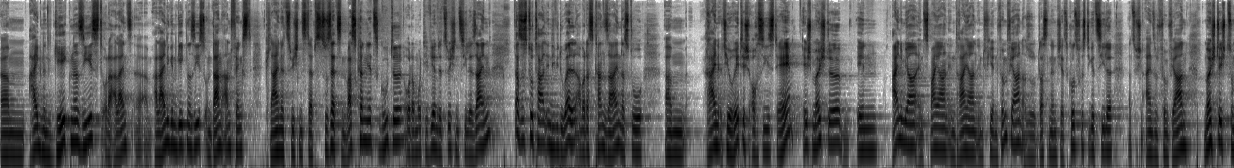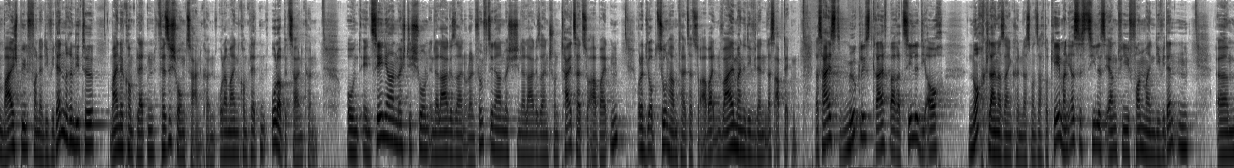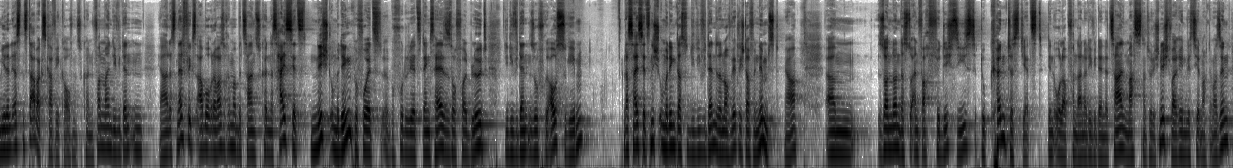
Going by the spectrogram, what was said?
ähm, eigenen Gegner siehst oder allein, äh, alleinigen Gegner siehst und dann anfängst, kleine Zwischensteps zu setzen. Was können jetzt gute oder motivierende Zwischenziele sein? Das ist total individuell, aber das kann sein, dass du ähm, rein theoretisch auch siehst, hey, ich möchte in einem Jahr, in zwei Jahren, in drei Jahren, in vier, in fünf Jahren, also das nenne ich jetzt kurzfristige Ziele, zwischen eins und fünf Jahren, möchte ich zum Beispiel von der Dividendenrendite meine kompletten Versicherungen zahlen können oder meinen kompletten Urlaub bezahlen können. Und in zehn Jahren möchte ich schon in der Lage sein, oder in 15 Jahren möchte ich in der Lage sein, schon Teilzeit zu arbeiten oder die Option haben, Teilzeit zu arbeiten, weil meine Dividenden das abdecken. Das heißt, möglichst greifbare Ziele, die auch noch kleiner sein können, dass man sagt, okay, mein erstes Ziel ist irgendwie von meinen Dividenden äh, mir den ersten Starbucks-Kaffee kaufen zu können, von meinen Dividenden ja, das Netflix-Abo oder was auch immer bezahlen zu können. Das heißt jetzt nicht unbedingt, bevor, jetzt, äh, bevor du dir jetzt denkst, hey, es ist doch voll blöd, die Dividenden so früh auszugeben. Das heißt jetzt nicht unbedingt, dass du die Dividende dann auch wirklich dafür nimmst, ja. Ähm, sondern dass du einfach für dich siehst, du könntest jetzt den Urlaub von deiner Dividende zahlen. Machst es natürlich nicht, weil reinvestieren macht immer Sinn.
